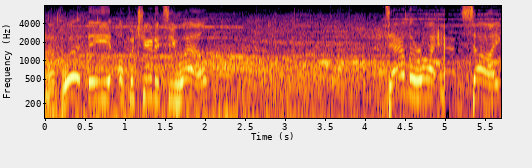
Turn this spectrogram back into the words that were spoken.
have worked the opportunity well. Down the right-hand side,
